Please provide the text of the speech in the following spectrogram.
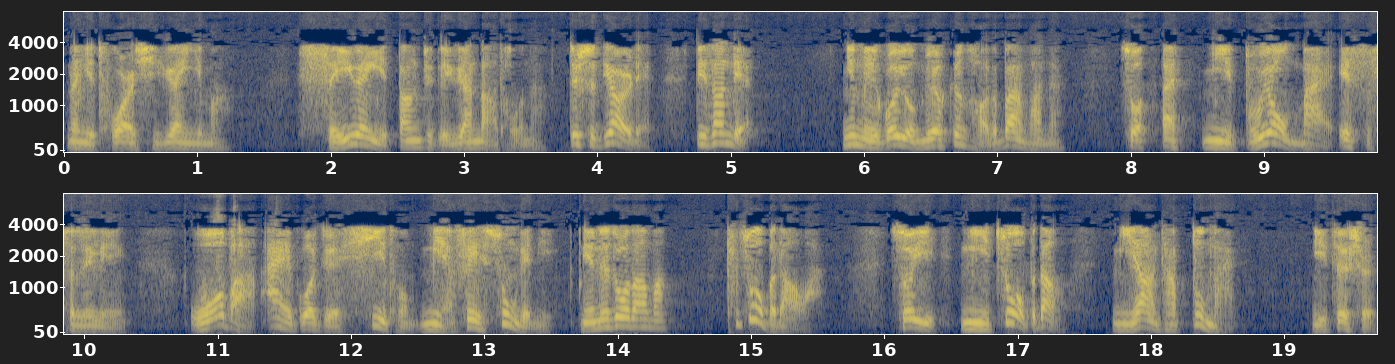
那你土耳其愿意吗？谁愿意当这个冤大头呢？这是第二点，第三点，你美国有没有更好的办法呢？说，哎，你不用买 S 四零零。我把爱国者系统免费送给你，你能做到吗？他做不到啊，所以你做不到，你让他不买，你这是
